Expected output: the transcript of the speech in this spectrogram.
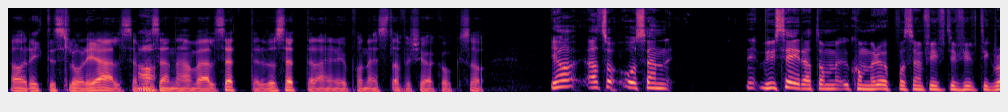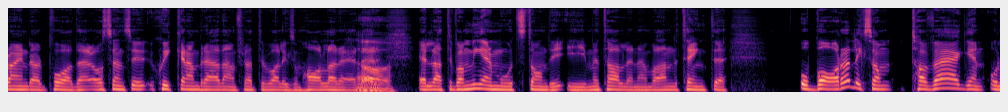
ja, riktigt slår ihjäl sig, Ja. men sen när han väl sätter det, då sätter han det på nästa försök också. Ja, alltså och sen vi säger att de kommer upp och sen 50-50 grindar på där och sen skickar han brädan för att det var liksom halare eller, Ja. eller att det var mer motstånd i, i metallen än vad han tänkte. Och bara liksom ta vägen och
